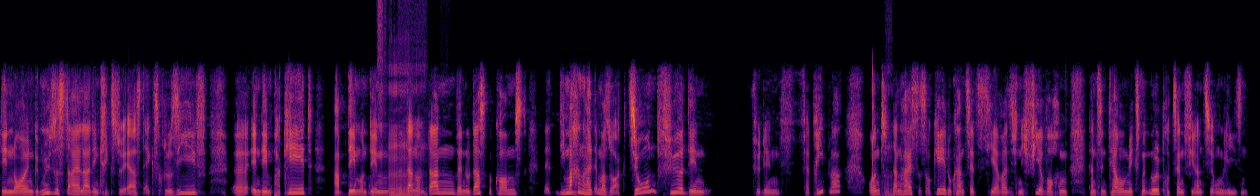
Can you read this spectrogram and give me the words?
den neuen Gemüsestyler, den kriegst du erst exklusiv äh, in dem Paket, ab dem und dem mhm. dann und dann, wenn du das bekommst. Äh, die machen halt immer so Aktionen für den für den Vertriebler und mhm. dann heißt es, okay, du kannst jetzt hier, weiß ich nicht, vier Wochen, kannst den Thermomix mit 0% Finanzierung leasen.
